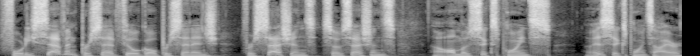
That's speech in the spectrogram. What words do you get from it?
47% field goal percentage for Sessions. So Sessions uh, almost six points, is six points higher.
